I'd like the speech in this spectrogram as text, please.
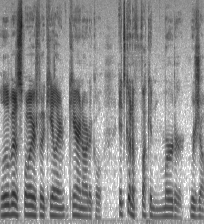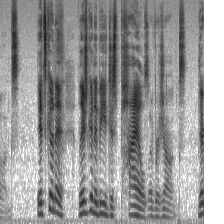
A little bit of spoilers for the Kirin, Kirin article. It's to fucking murder Rajangs. It's to, there's to be just piles of Rajangs. They're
